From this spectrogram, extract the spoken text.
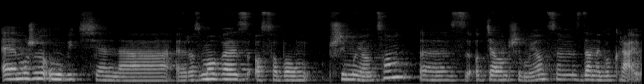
E, możemy umówić się na rozmowę z osobą przyjmującą, e, z oddziałem przyjmującym z danego kraju.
